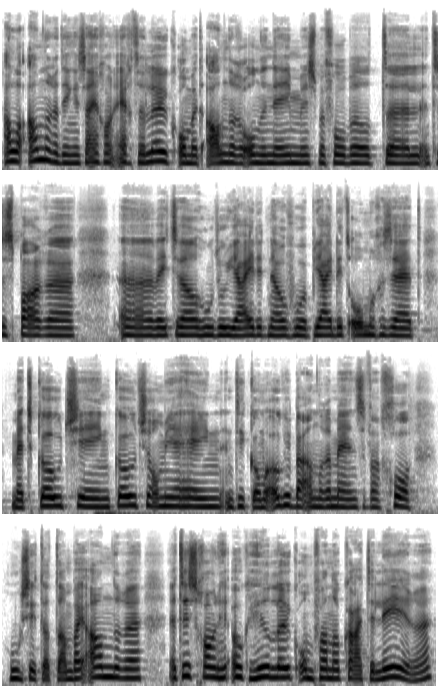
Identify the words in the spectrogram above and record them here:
alle andere dingen zijn gewoon echt leuk. Om met andere ondernemers bijvoorbeeld te sparren. Weet je wel, hoe doe jij dit nou? Of hoe heb jij dit omgezet? Met coaching, coachen om je heen. En die komen ook weer bij andere mensen van... Goh, hoe zit dat dan bij anderen? Het is gewoon ook heel leuk om van elkaar te leren.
